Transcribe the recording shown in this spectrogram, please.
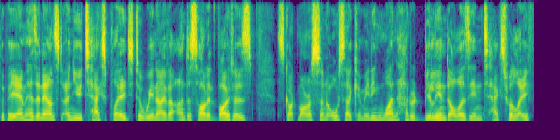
The PM has announced a new tax pledge to win over undecided voters. Scott Morrison also committing $100 billion in tax relief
